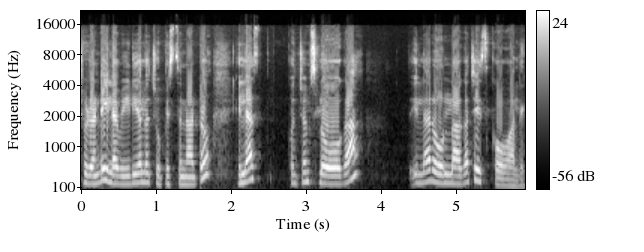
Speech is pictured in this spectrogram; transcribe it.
చూడండి ఇలా వీడియోలో చూపిస్తున్నట్టు ఇలా కొంచెం స్లోగా ఇలా రోల్ లాగా చేసుకోవాలి.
